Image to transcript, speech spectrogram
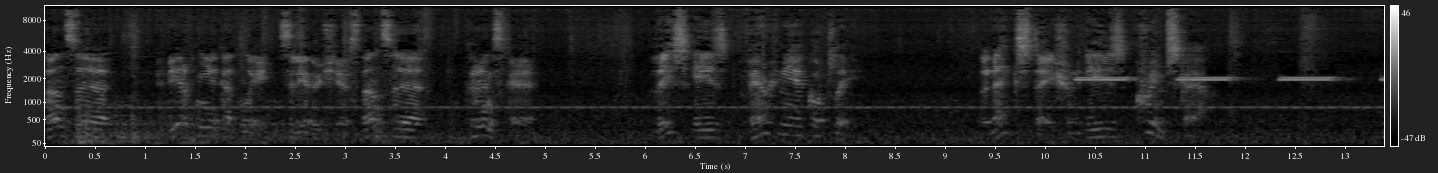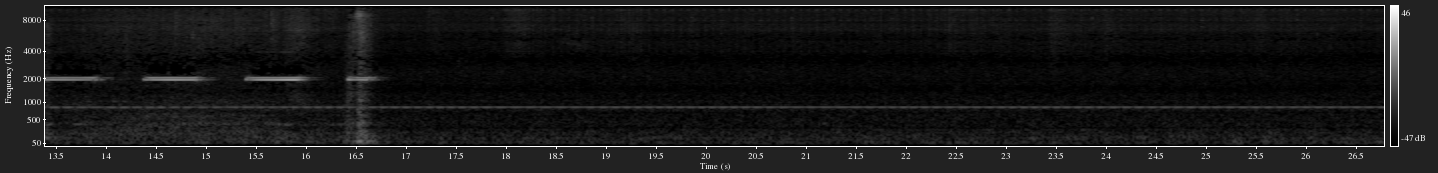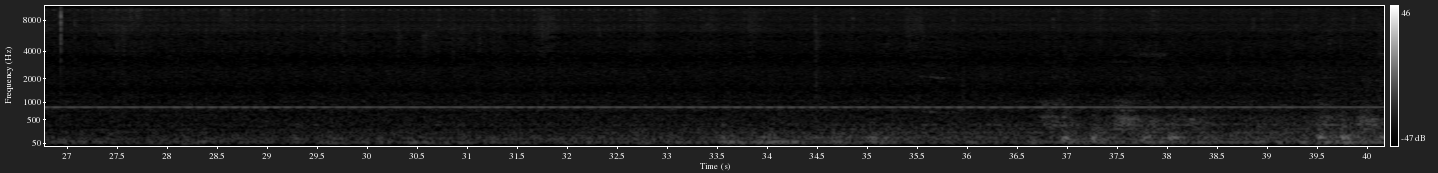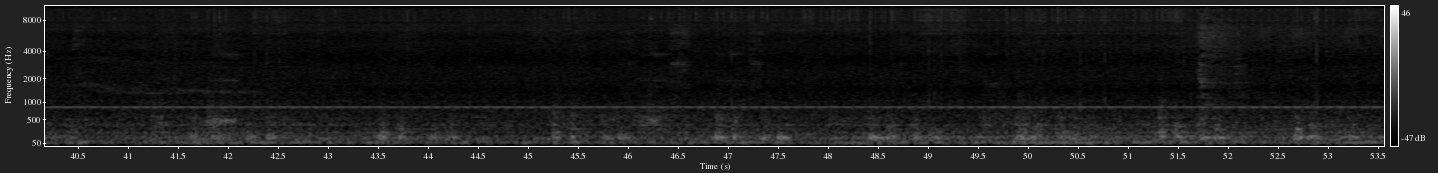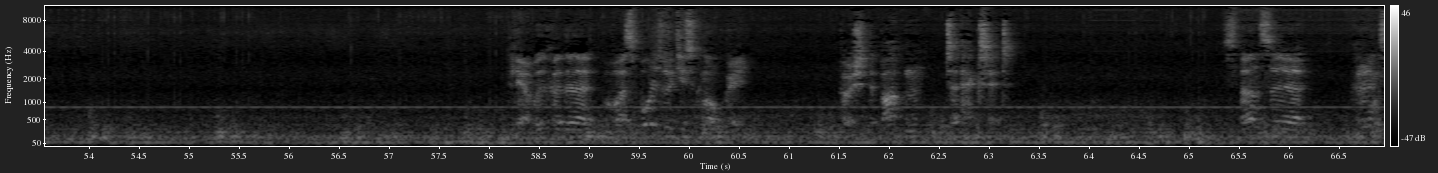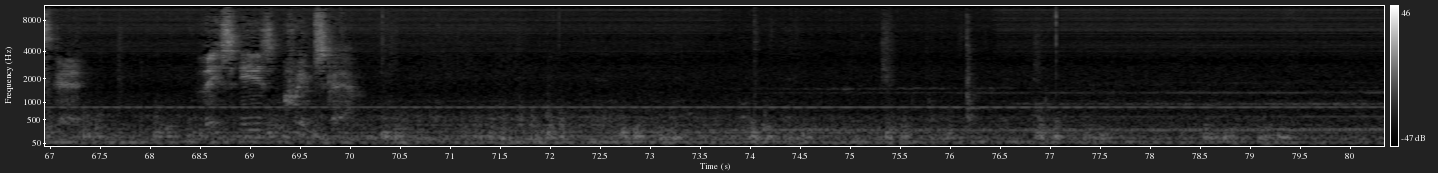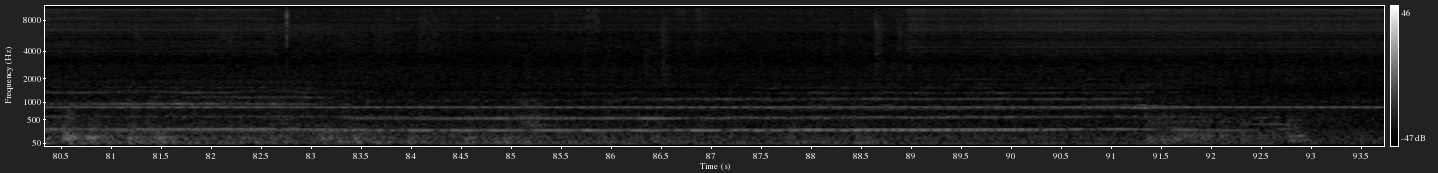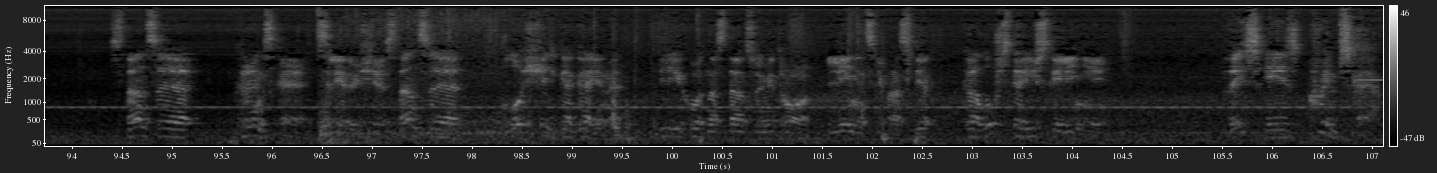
Станция Верхние Котлы. Следующая станция Крымская. This is near Kotley. The next station is Krimskaya. Выхода воспользуйтесь кнопкой. Push the button to exit. Станция Крымская. This is Krimskaya. Переход на станцию метро Ленинский проспект Калужско-Рижской линии. This is Krimskaya.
